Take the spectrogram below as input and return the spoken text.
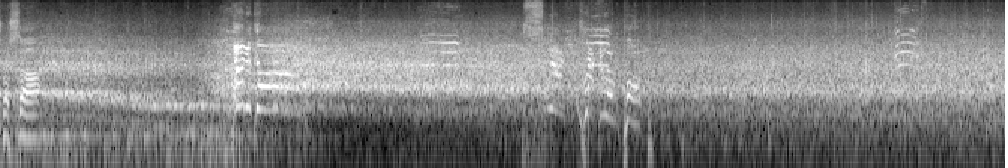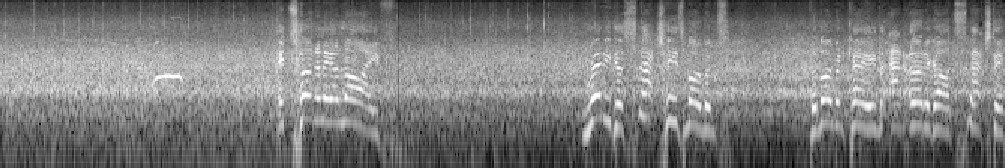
Trossard. Eternally alive. Ready to snatch his moment. The moment came and Odegaard snatched it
